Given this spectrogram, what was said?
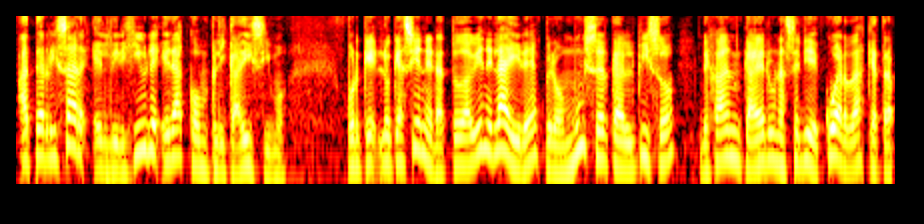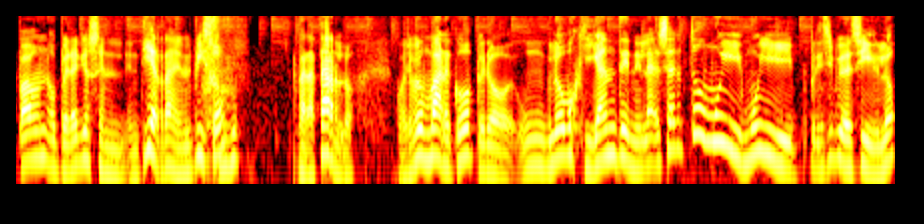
Aterrizar el dirigible era complicadísimo. Porque lo que hacían era, todavía en el aire, pero muy cerca del piso, dejaban caer una serie de cuerdas que atrapaban operarios en, en tierra, en el piso, para atarlo. Como si fuera un barco, pero un globo gigante en el aire. O sea, era todo muy, muy principio de siglo.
